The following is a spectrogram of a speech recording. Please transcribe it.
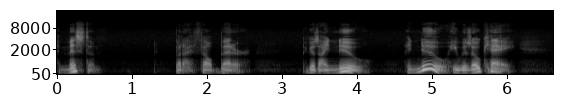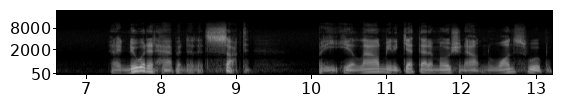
I missed him, but I felt better because I knew, I knew he was okay and I knew what had happened and it sucked. But he, he allowed me to get that emotion out in one swoop.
